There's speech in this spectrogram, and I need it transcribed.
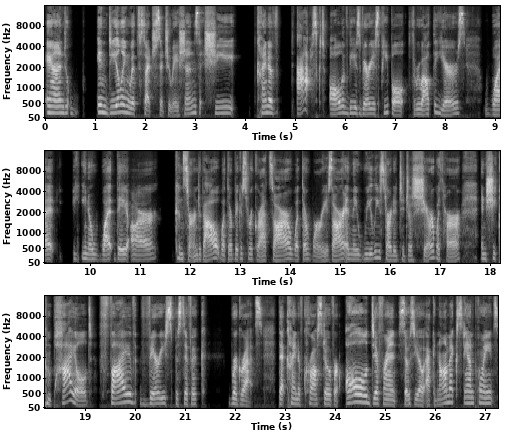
And in dealing with such situations, she kind of asked all of these various people throughout the years what you know what they are concerned about, what their biggest regrets are, what their worries are, and they really started to just share with her and she compiled five very specific regrets that kind of crossed over all different socioeconomic standpoints,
